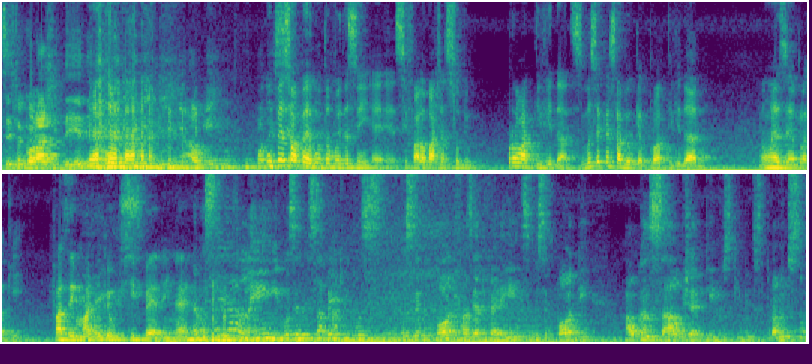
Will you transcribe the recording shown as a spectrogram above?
se foi coragem dele ou mim, alguém muito com potencial. O pessoal pergunta muito assim, é, se fala bastante sobre proatividade. Se você quer saber o que é proatividade, é um exemplo aqui. Fazer mais do que o que se pedem, né? É você ir além, você saber que você, você pode fazer a diferença, você pode alcançar objetivos que para muitos são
